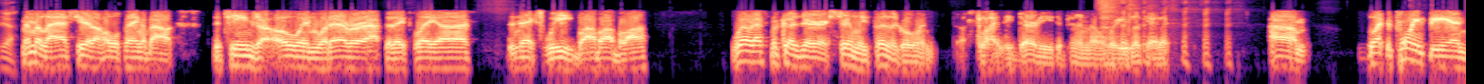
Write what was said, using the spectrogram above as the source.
Yeah. Remember last year the whole thing about the teams are owing whatever after they play us the next week, blah blah blah. Well, that's because they're extremely physical and slightly dirty, depending on where you look at it. Um, but the point being,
